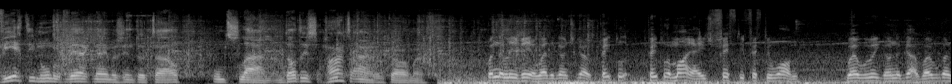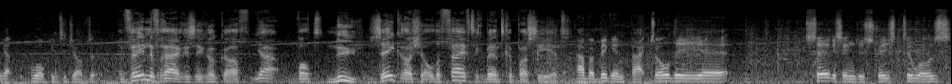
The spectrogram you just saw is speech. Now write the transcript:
1400 werknemers in totaal, ontslaan. En dat is hard aangekomen. When they leave here, where they're going to go? People, people of my age, 50, 51, where were we going to go? Where we going to get walking to jobs? En velen vragen zich ook af, ja, wat nu? Zeker als je al de 50 bent gepasseerd. Have a big impact. All the uh, service industries to us.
